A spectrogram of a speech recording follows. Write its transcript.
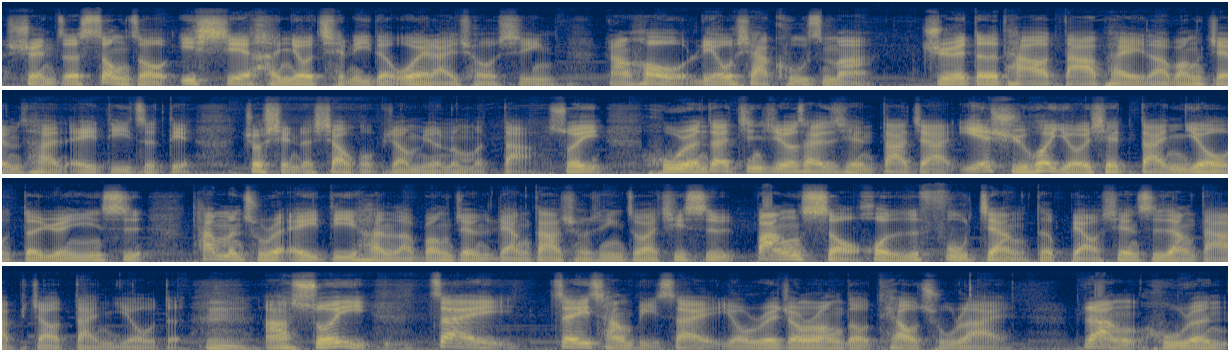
选择送走一些很有潜力的未来球星，然后留下库兹马。觉得他要搭配 LeBron James 和 AD 这点，就显得效果比较没有那么大。所以湖人在进季后赛之前，大家也许会有一些担忧的原因是，他们除了 AD 和 LeBron James 两大球星之外，其实帮手或者是副将的表现是让大家比较担忧的。嗯啊，所以在这一场比赛，有 Rajon Rondo 跳出来，让湖人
